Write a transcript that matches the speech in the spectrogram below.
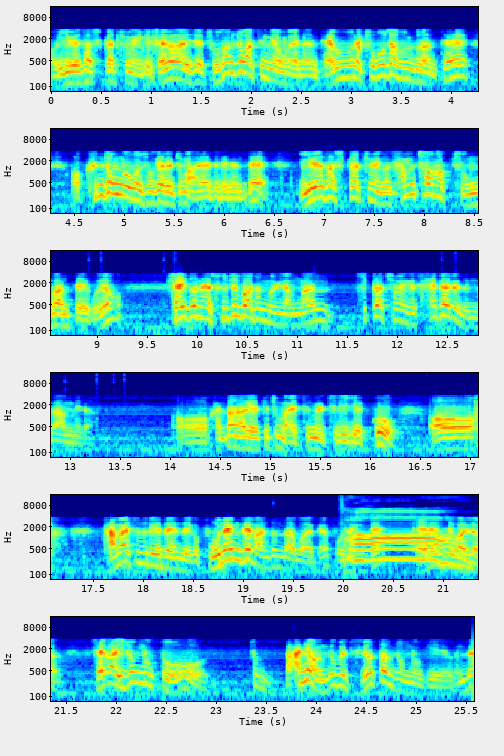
어, 이 회사 시가총액이 제가 이제 조선주 같은 경우에는 대부분의 초보자분들한테 어, 큰 종목은 소개를 좀 안 해드리는데 이 회사 시가총액은 3천억 중반대고요. 최근에 수주받은 물량만 시가총액의 3배를 능가합니다. 어, 간단하게 이렇게 좀 말씀을 드리겠고 어, 다 말씀드리게 되는데 이거 본행제 만든다고 할까요? 본행제? 아. LNG 관련. 제가 이 종목도 좀 많이 언급을 드렸던 종목이에요. 근데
